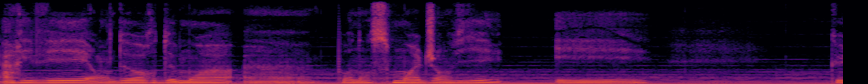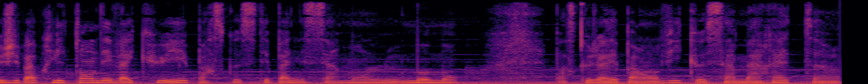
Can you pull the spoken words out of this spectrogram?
arrivées en dehors de moi euh, pendant ce mois de janvier et que j'ai pas pris le temps d'évacuer parce que c'était pas nécessairement le moment, parce que j'avais pas envie que ça m'arrête euh,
